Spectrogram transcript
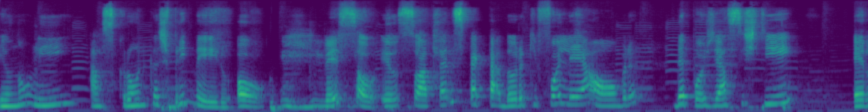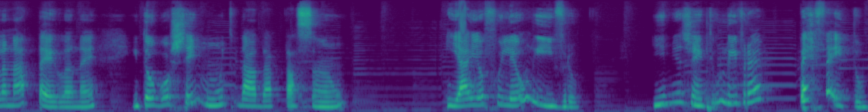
Eu não li as crônicas primeiro. Ó, vê só, eu sou a telespectadora que foi ler a obra depois de assistir ela na tela, né? Então eu gostei muito da adaptação. E aí eu fui ler o livro. E, minha gente, o livro é perfeito.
